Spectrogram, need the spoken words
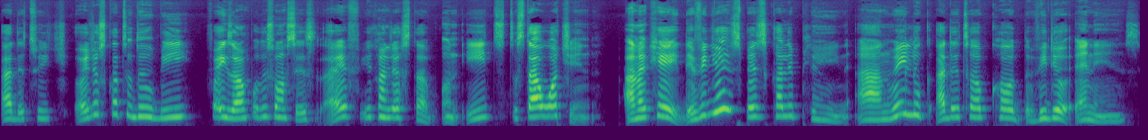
at the Twitch, all you just got to do b for example, this one says live. You can just tap on it to start watching. And okay, the video is basically playing and when you look at the top called the video earnings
